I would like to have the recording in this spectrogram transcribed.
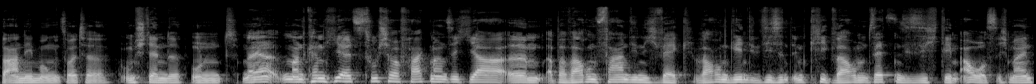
Wahrnehmung solcher Umstände. Und naja, man kann hier als Zuschauer fragt man sich ja, ähm, aber warum fahren die nicht weg? Warum gehen die? Die sind im Krieg. Warum setzen sie sich dem aus? Ich meine,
